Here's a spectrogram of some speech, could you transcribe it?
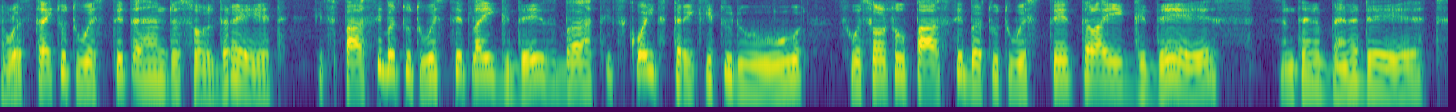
Now let's try to twist it and solder it. It's possible to twist it like this, but it's quite tricky to do. So it's also possible to twist it like this and then bend it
